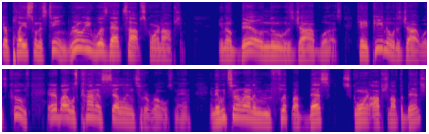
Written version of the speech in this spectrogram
their place on his team. Really was that top scoring option. You know, Beal knew what his job was. KP knew what his job was. Kuz, everybody was kind of settling into the roles, man. And then we turn around and we flip our best scoring option off the bench.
